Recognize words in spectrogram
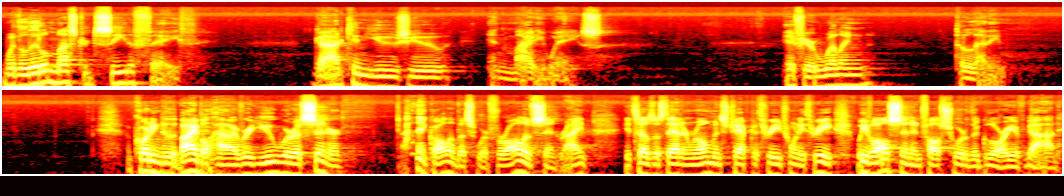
With a little mustard seed of faith, God can use you in mighty ways if you're willing to let Him. According to the Bible, however, you were a sinner. I think all of us were, for all have sinned, right? It tells us that in Romans chapter 3, 23. We've all sinned and fall short of the glory of God.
